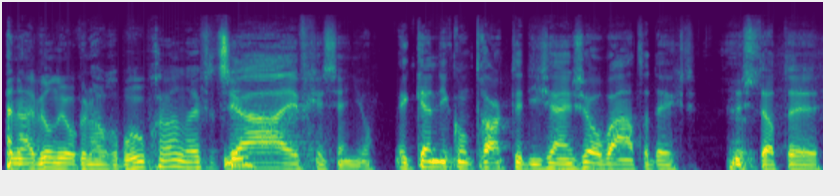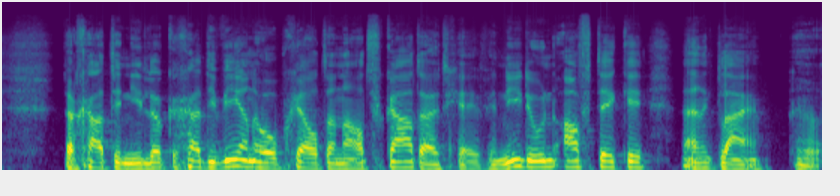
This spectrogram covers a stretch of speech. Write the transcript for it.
En hij wil nu ook een hoger beroep gaan. Heeft het zin? Ja, heeft geen zin, joh. Ik ken die contracten, die zijn zo waterdicht. Dus dat, eh, dat gaat hij niet lukken. Gaat hij weer een hoop geld aan een advocaat uitgeven. Niet doen, aftikken en klaar. Ja,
